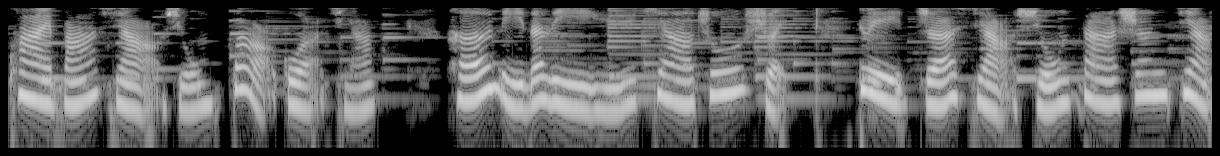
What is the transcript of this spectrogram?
快把小熊抱过桥。河里的鲤鱼跳出水，对着小熊大声叫：“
